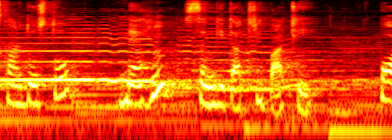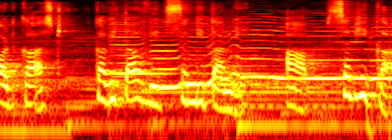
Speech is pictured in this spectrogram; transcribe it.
नमस्कार दोस्तों, मैं हूँ संगीता त्रिपाठी। पॉडकास्ट कविता विद संगीता में आप सभी का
